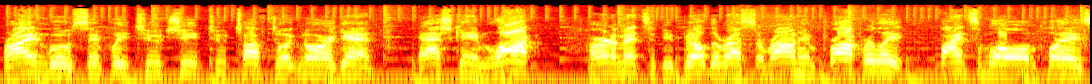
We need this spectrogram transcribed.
Bryan Woo, simply too cheap, too tough to ignore again. Cash game lock, tournaments, if you build the rest around him properly, find some low owned plays.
